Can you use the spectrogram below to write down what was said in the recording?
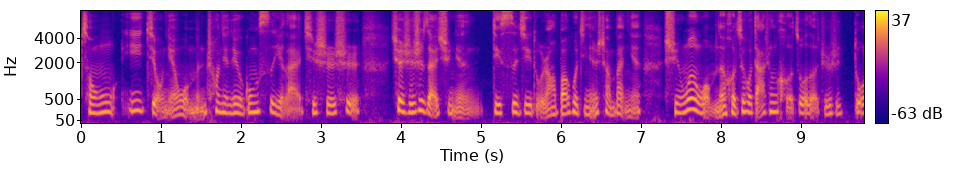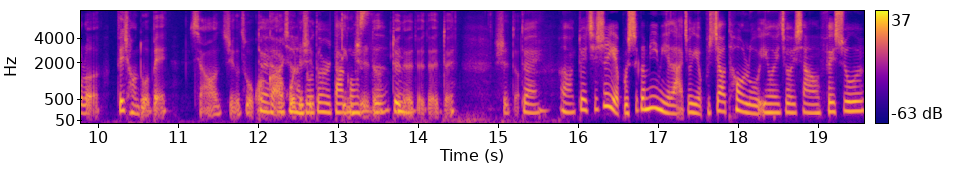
从一九年我们创建这个公司以来，其实是确实是在去年第四季度，然后包括今年上半年询问我们的和最后达成合作的，就是多了非常多倍。想要这个做广告，而且或者是很多都是大公司对对嗯对对对，是的，对，嗯，对，其实也不是个秘密啦，就也不是叫透露，因为就像飞书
